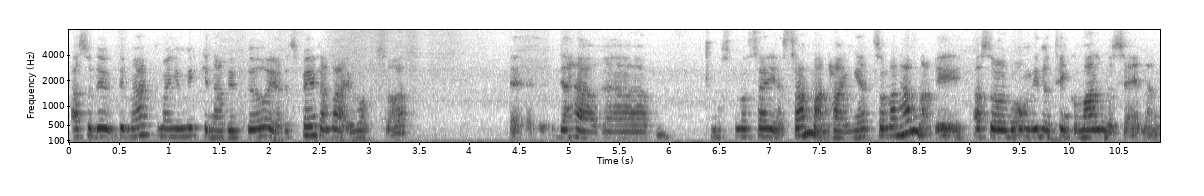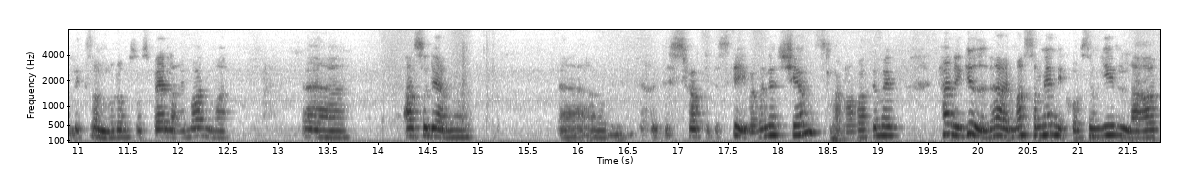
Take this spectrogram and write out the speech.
Alltså det, det märkte man ju mycket när vi började spela live också. Att, eh, det här, eh, vad ska man säga, sammanhanget som man hamnar i. Alltså om vi nu tänker Malmöscenen liksom, Mm. och de som spelar i Malmö. Eh, alltså den, eh, det är svårt att beskriva, men den känslan av att men, herregud, här är massa människor som gillar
